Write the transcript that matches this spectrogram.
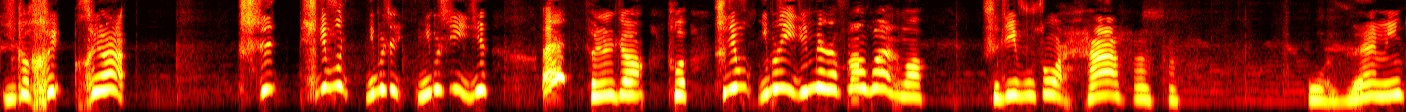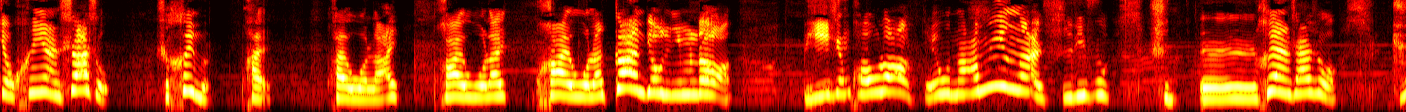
一个黑黑暗。史史蒂夫，你不是你不是已经？哎，小江江说：“史蒂夫，你不是已经变成方块了吗？”史蒂夫说：“哈哈哈，我原名叫黑暗杀手，是黑门派派我来，派我来。”派我来干掉你们的！别想跑了，给我拿命啊！史蒂夫，史，嗯，黑暗杀手举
